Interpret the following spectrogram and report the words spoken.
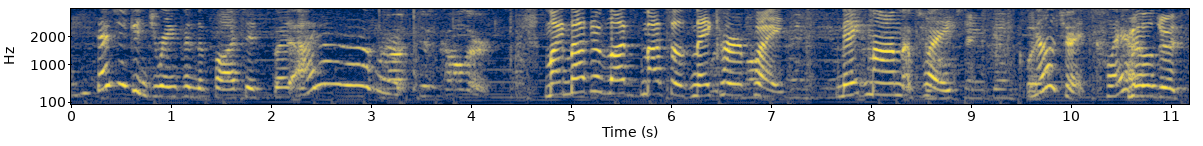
he says you can drink from the faucets, but I don't know. Uh, discolored. My mother loves mussels. Make her a plate. Make mom a plate. Name again, Claire. Mildred, Claire. Mildred,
